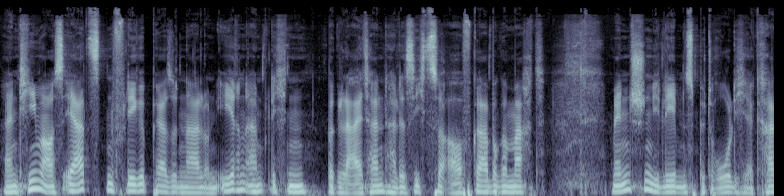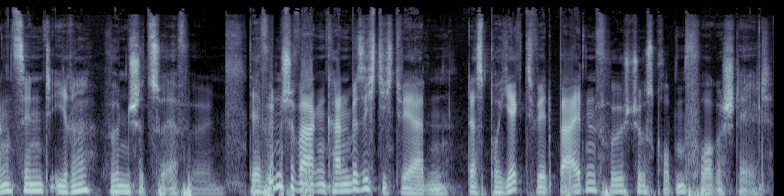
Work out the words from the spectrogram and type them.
Ein Team aus Ärzten, Pflegepersonal und ehrenamtlichen Begleitern hat es sich zur Aufgabe gemacht, Menschen, die lebensbedrohlich erkrankt sind, ihre Wünsche zu erfüllen. Der Wünschewagen kann besichtigt werden. Das Projekt wird beiden Frühstücksgruppen vorgestellt.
